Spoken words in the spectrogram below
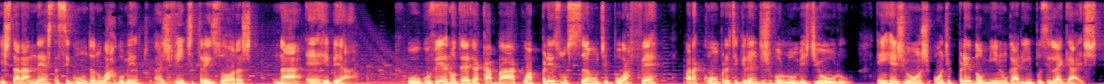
estará nesta segunda no argumento, às 23 horas, na RBA. O governo deve acabar com a presunção de boa-fé para compra de grandes volumes de ouro em regiões onde predominam garimpos ilegais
